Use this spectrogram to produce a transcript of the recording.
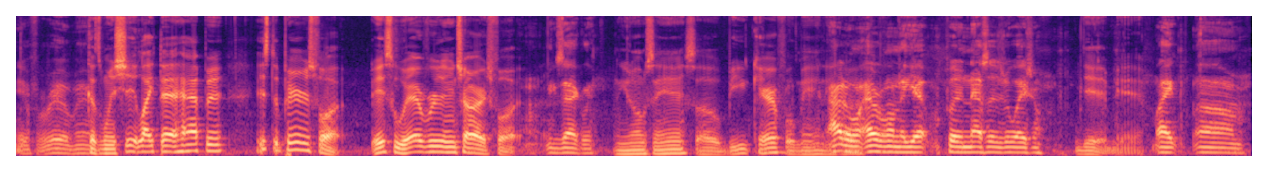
Yeah, for real, man. Because when shit like that happen, it's the parents' fault. It's whoever in charge for it. Exactly. You know what I'm saying? So be careful, man. I don't ever want to get put in that situation. Yeah, man. Like, um,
